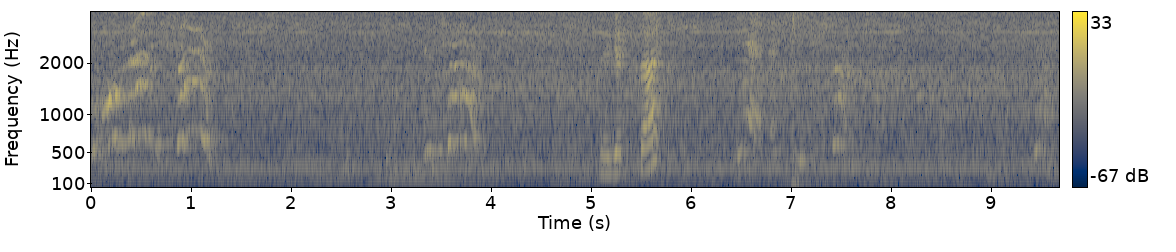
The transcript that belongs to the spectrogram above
Oh, man, the shark! The shark! Did it get stuck? Yeah, that's the shark. Yeah.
